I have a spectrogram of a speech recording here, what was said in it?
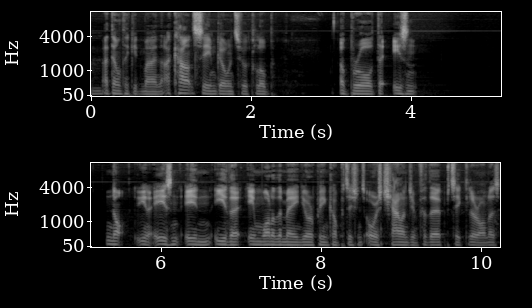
Mm. I don't think he'd mind that. I can't see him going to a club abroad that isn't not you know isn't in either in one of the main European competitions or is challenging for their particular honours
